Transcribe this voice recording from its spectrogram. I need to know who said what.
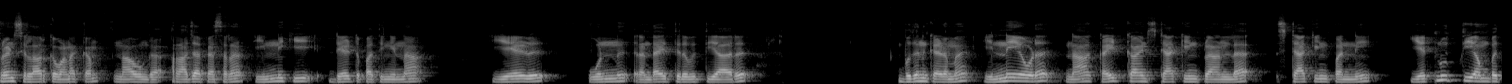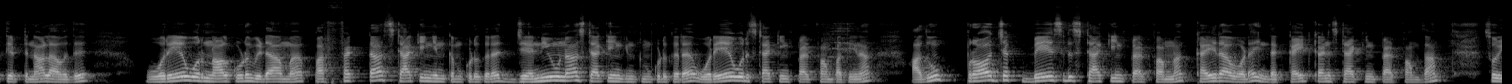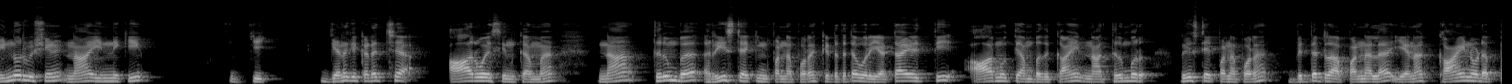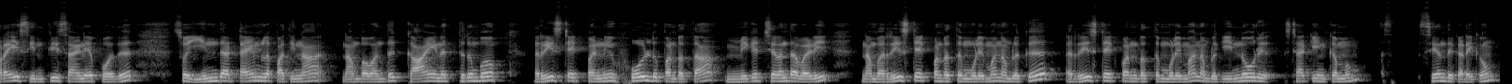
Speaker 1: Friends எல்லாருக்கும் வணக்கம். நான் உங்கள் ராஜா பேசுகிறேன் இன்றைக்கி டேட்டு பார்த்தீங்கன்னா ஏழு ஒன்று ரெண்டாயிரத்தி இருபத்தி ஆறு புதன்கிழமை. இன்னையோட நான் கைட் காயின் ஸ்டாக்கிங் பிளானில் ஸ்டாக்கிங் பண்ணி எட்நூற்றி ஐம்பத்தி எட்டு நாள் ஆகுது ஒரே ஒரு நாள் கூட விடாமல் பர்ஃபெக்டாக ஸ்டாக்கிங் இன்கம் கொடுக்குற ஜென்யூனாக ஸ்டாக்கிங் இன்கம் கொடுக்குற ஒரே ஒரு ஸ்டாக்கிங் பிளாட்ஃபார்ம் பார்த்தீங்கன்னா அதுவும் ப்ராஜெக்ட் பேஸ்டு ஸ்டாக்கிங் பிளாட்ஃபார்ம்னா கைராவோட இந்த கைட் காயின் ஸ்டாக்கிங் பிளாட்ஃபார்ம் தான். ஸோ இன்னொரு விஷயம் நான் இன்னைக்கு எனக்கு கிடைச்ச ஆர்ஒய்ஸ் இன்கம்மை நான் திரும்ப ரீஸ்டேக்கிங் பண்ண போகிறேன் கிட்டத்தட்ட ஒரு எட்டாயிரத்தி அறநூற்றி ஐம்பது காயின் நான் திரும்ப ரீஸ்டேக் பண்ண போகிறேன் வித்ட்ரா பண்ணலை. ஏன்னா காயினோட ப்ரைஸ் இன்க்ரீஸ் ஆகினே போகுது. ஸோ இந்த டைமில் பார்த்திங்கன்னா நம்ம வந்து காயினை திரும்ப ரீஸ்டேக் பண்ணி ஹோல்டு பண்ணுறது தான் மிகச்சிறந்த வழி. நம்ம ரீஸ்டேக் பண்ணுறது மூலிமா நம்மளுக்கு ரீஸ்டேக் பண்ணுறது மூலிமா நம்மளுக்கு இன்னொரு ஸ்டாக் இன்கமும் சேர்ந்து கிடைக்கும்.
